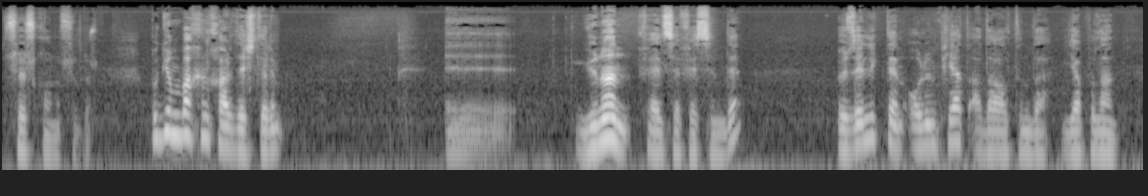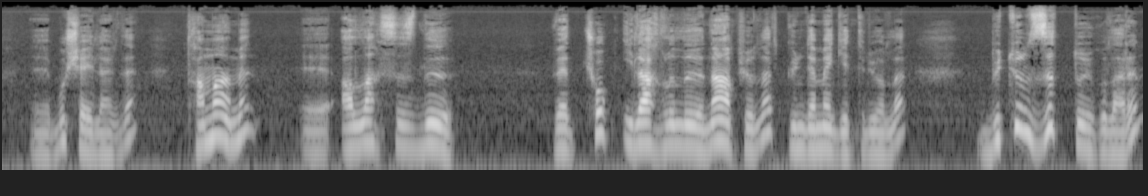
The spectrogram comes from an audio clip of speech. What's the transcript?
söz konusudur. Bugün bakın kardeşlerim e, Yunan felsefesinde özellikle olimpiyat adı altında yapılan e, bu şeylerde tamamen e, Allahsızlığı ve çok ilahlılığı ne yapıyorlar? Gündeme getiriyorlar. Bütün zıt duyguların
